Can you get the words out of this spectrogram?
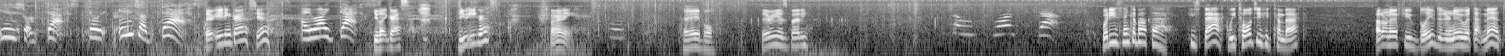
eat some grass. There is some grass. They're eating grass, yeah. I like grass. You like grass? Do you eat grass? Funny. Hey, Abel. There he is, buddy. So what's that? What do you think about that? He's back. We told you he'd come back. I don't know if you believed it or knew what that meant,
